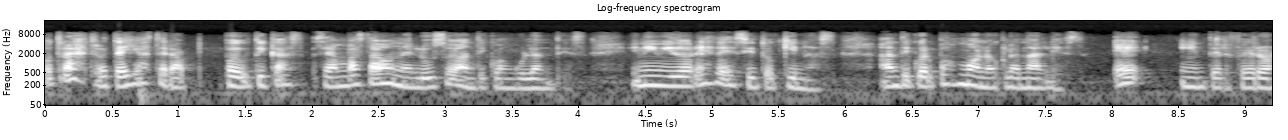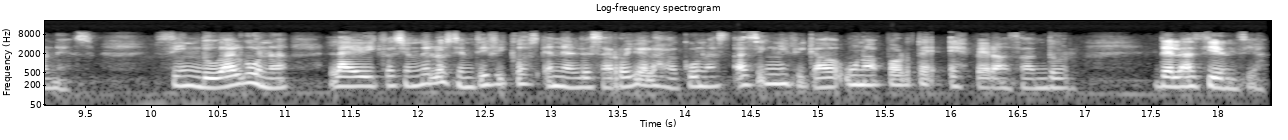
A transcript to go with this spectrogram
Otras estrategias terapéuticas se han basado en el uso de anticoagulantes, inhibidores de citoquinas, anticuerpos monoclonales e interferones. Sin duda alguna, la dedicación de los científicos en el desarrollo de las vacunas ha significado un aporte esperanzador de la ciencia.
